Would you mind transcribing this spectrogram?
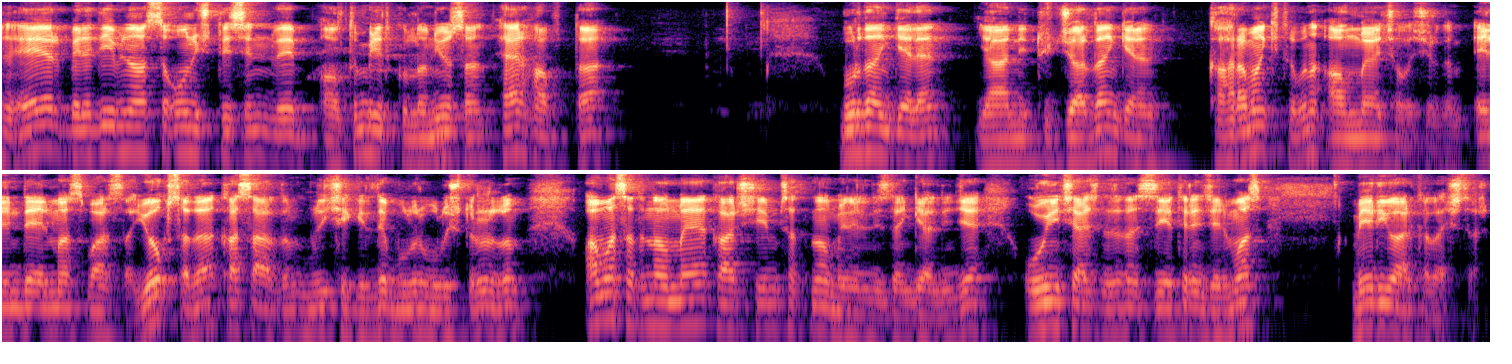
Eğer belediye binası 13'tesin ve altın bilet kullanıyorsan her hafta buradan gelen yani tüccardan gelen kahraman kitabını almaya çalışırdım. Elimde elmas varsa. Yoksa da kasardım. Bu şekilde bulur buluştururdum. Ama satın almaya karşıyım. Satın almayın elinizden geldiğince. Oyun içerisinde zaten size yeterince elmas veriyor arkadaşlar.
